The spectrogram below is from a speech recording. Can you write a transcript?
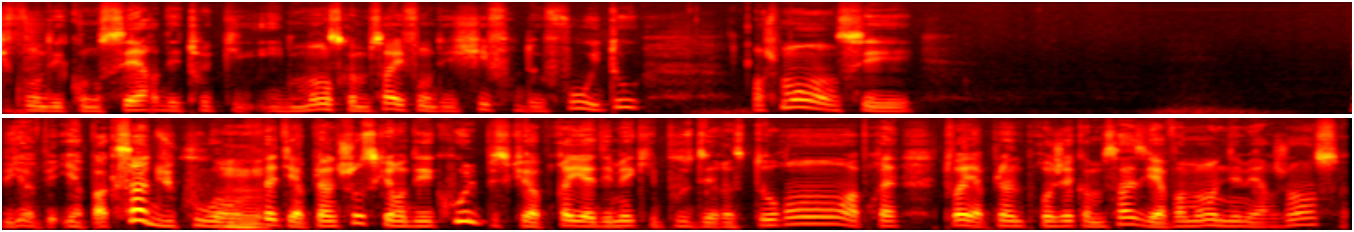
qui font des concerts, des trucs immenses comme ça. Ils font des chiffres de fou et tout. Franchement, c'est. Il n'y a, pas que ça, du coup. En Mhm. fait, il y a plein de choses qui en découlent, puisque après, il y a des mecs qui poussent des restaurants. Après, toi, il y a plein de projets comme ça. Il y a vraiment une émergence.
